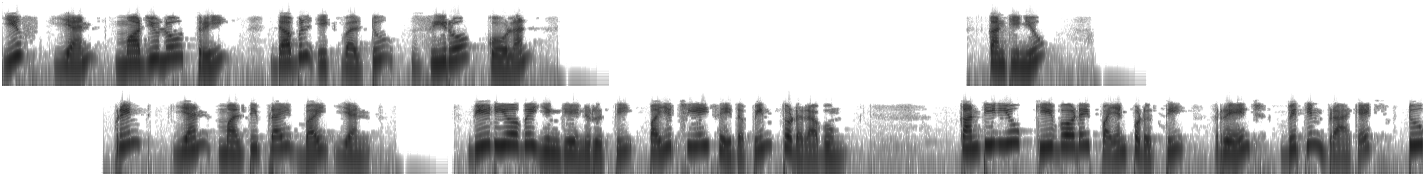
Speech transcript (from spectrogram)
if n modulo 3 double equal to 0 colon continue print n multiply by n வீடியோவை இங்கே நிறுத்தி பயிற்சியை செய்த பின் தொடரவும். கன்டின்யூ keyword ஐ பயன்படுத்தி ரங்கே வித்தின் பிராக்கெட்ஸ் 2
